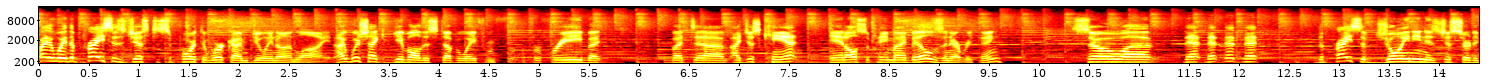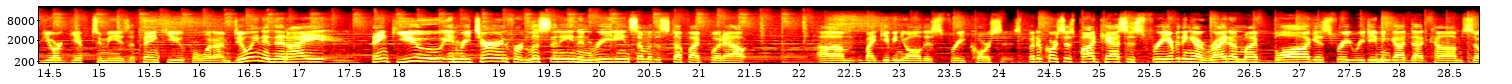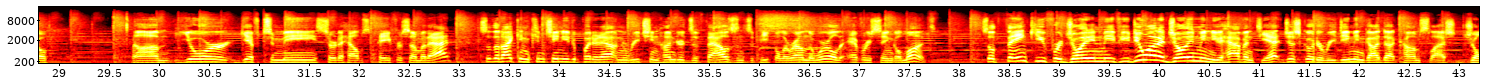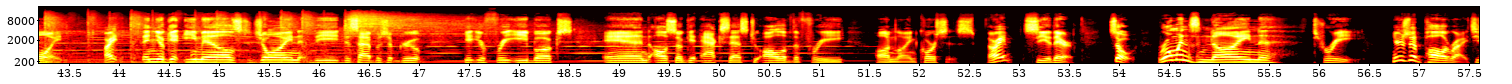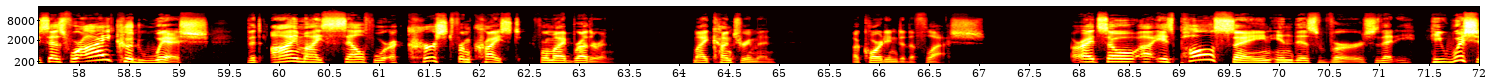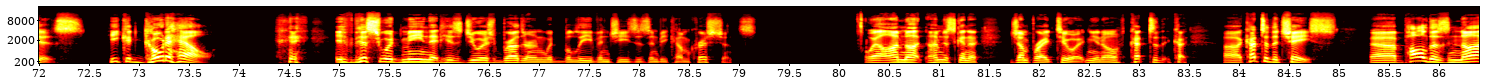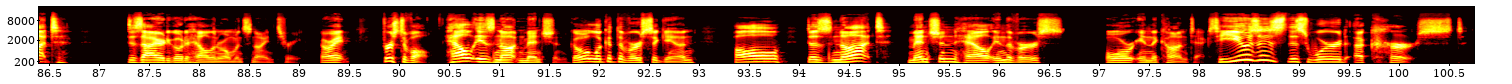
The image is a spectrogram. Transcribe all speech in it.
By the way, the price is just to support the work I'm doing online. I wish I could give all this stuff away from for free, but but uh, I just can't, and also pay my bills and everything. So uh, that that that that the price of joining is just sort of your gift to me as a thank you for what I'm doing, and then I thank you in return for listening and reading some of the stuff I put out um, by giving you all this free courses. But of course, this podcast is free. Everything I write on my blog is free, redeeminggod.com. So um, your gift to me sort of helps pay for some of that so that I can continue to put it out and reaching hundreds of thousands of people around the world every single month. So thank you for joining me. If you do want to join me and you haven't yet, just go to redeeminggod.com slash join. All right, then you'll get emails to join the discipleship group, get your free ebooks, and also get access to all of the free online courses. All right, see you there. So, Romans 9 3. Here's what Paul writes He says, For I could wish that I myself were accursed from Christ for my brethren, my countrymen, according to the flesh. All right, so uh, is Paul saying in this verse that he wishes he could go to hell if this would mean that his Jewish brethren would believe in Jesus and become Christians? Well, I'm not. I'm just going to jump right to it. You know, cut to the cut, uh, cut to the chase. Uh, Paul does not desire to go to hell in Romans 9 3. All right. First of all, hell is not mentioned. Go look at the verse again. Paul does not mention hell in the verse or in the context. He uses this word accursed.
